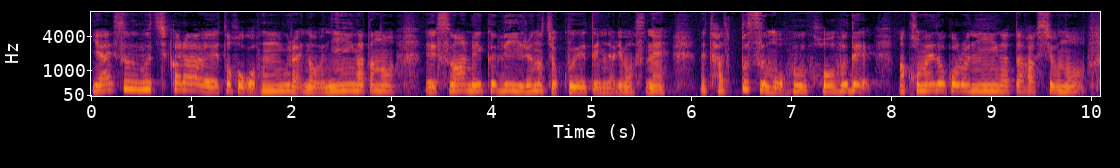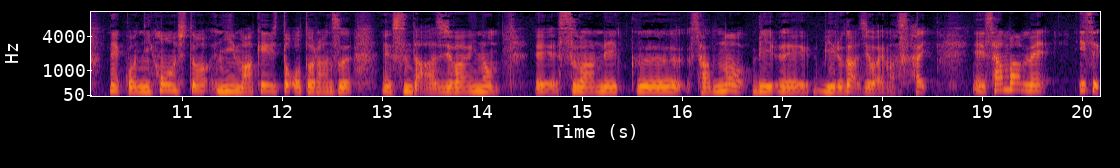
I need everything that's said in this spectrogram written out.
八重洲口から、えー、徒歩5分ぐらいの新潟の、えー、スワンレイクビールの直営店になりますね。タップ数も豊富で、まあ、米どころ新潟発祥の、ね、こう、日本酒とに負けじと劣らず、えー、澄んだ味わいの、えー、スワンレイクさんのビール、えー、ビールが味わえます。はい。えー、3番目、伊勢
